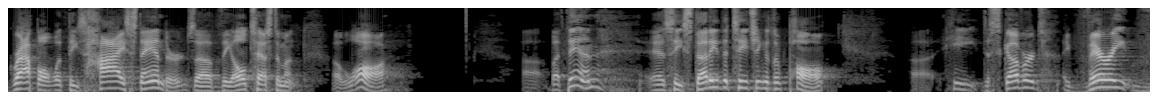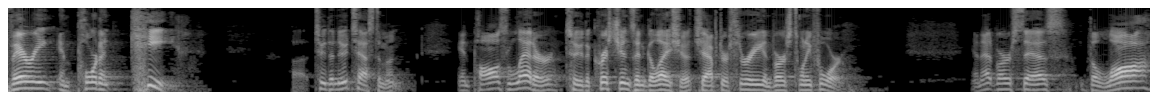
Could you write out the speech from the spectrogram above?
grapple with these high standards of the Old Testament uh, law. Uh, but then, as he studied the teachings of Paul, uh, he discovered a very, very important key to the New Testament in Paul's letter to the Christians in Galatia, chapter 3 and verse 24. And that verse says, The law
